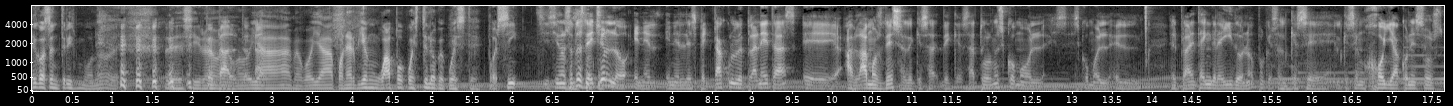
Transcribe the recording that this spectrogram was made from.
egocentrismo, ¿no? De, de decir, no, Total, me, voy total. a, me voy a poner bien guapo, cueste lo que cueste. Pues sí, sí, sí. Nosotros, de hecho, en, lo, en, el, en el espectáculo de planetas eh, hablamos de eso, de que, Sa- de que Saturno es como el, es, es como el, el- el planeta engreído, ¿no? Porque es el que se, el que se enjolla con esos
